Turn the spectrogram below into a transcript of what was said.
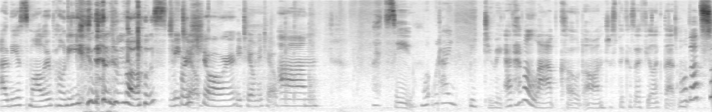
I'd be a smaller pony than the most, Me for too. sure. me too, me too. Um, let's see, what would I be doing? I'd have a lab coat on, just because I feel like that. oh, that's so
